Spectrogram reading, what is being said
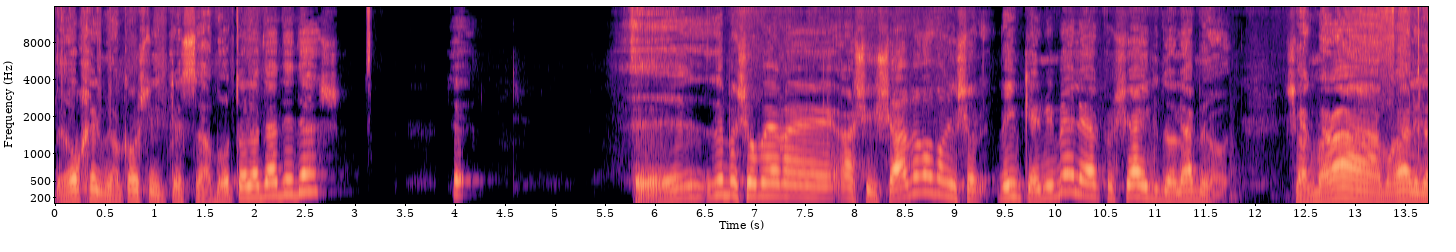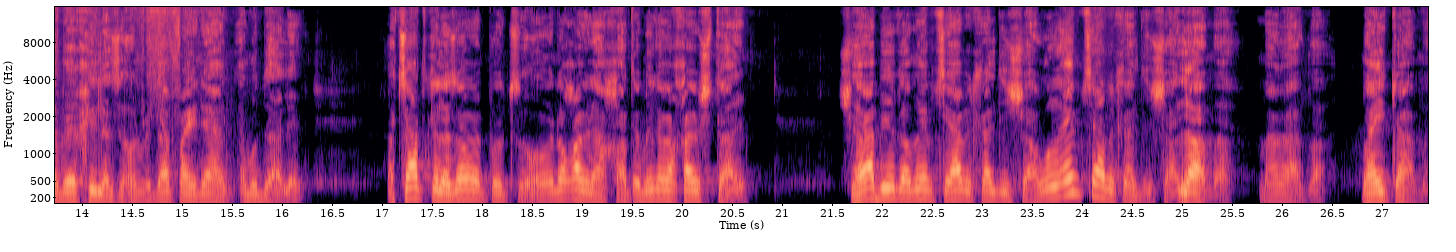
באוכל ממקום שנתכסה בו, תולדה דדש. כן. אה, זה מה שאומר אה, רש"י שם ורוב הראשונים. ואם כן, ממילא הקושייה היא גדולה מאוד. שהגמרא אמרה לגבי חילזון, בדף העיני עמוד א', הצעת חילזון ופוצו, אינו חייב לאחת, רבי יהודה חייב שתיים. שרבי יהודה אומר פציעה בכלל דישה, אמרו לו אין פציעה בכלל דישה, למה? מה רבה? מה היא טעמה?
